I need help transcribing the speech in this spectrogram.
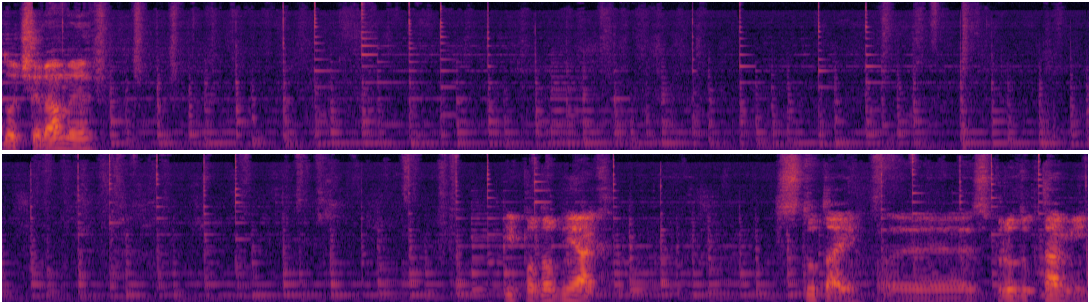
Docieramy. I podobnie jak z tutaj yy, z produktami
